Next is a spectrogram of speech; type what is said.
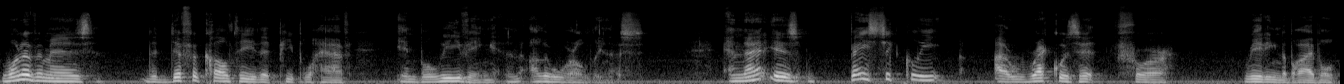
One of them is the difficulty that people have in believing in otherworldliness. And that is basically a requisite for reading the Bible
